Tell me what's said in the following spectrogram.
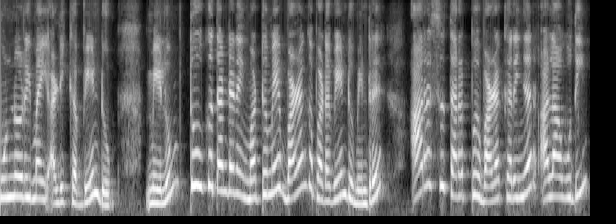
முன்னுரிமை அளிக்க வேண்டும். மேலும் தூக்கு தண்டனை மட்டுமே வழங்கப்பட வேண்டும் என்று அரசு தரப்பு வழக்கறிஞர் அலாவுதீன்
